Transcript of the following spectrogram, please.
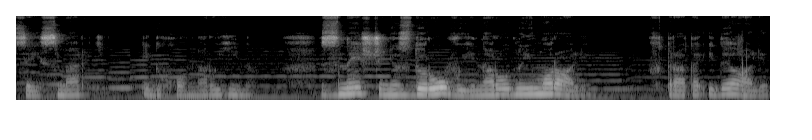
Це і смерть, і духовна руїна, знищення здорової народної моралі, втрата ідеалів,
